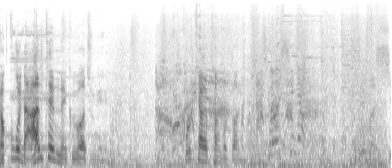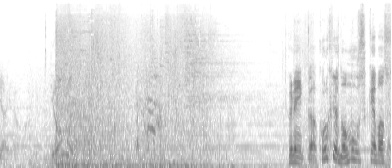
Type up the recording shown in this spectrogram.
벽국을 나한테 했네 그 와중에. 그렇게 한 것도 아니고 그러니까 코르키를 너무 우습게 봤어.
